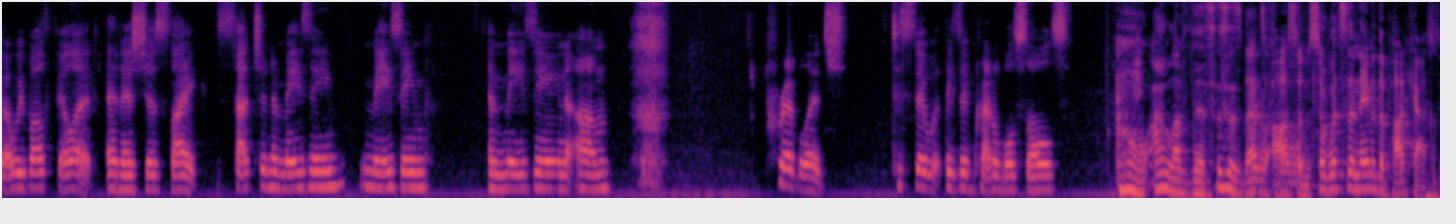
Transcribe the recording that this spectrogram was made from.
but we both feel it and it's just like such an amazing amazing amazing um privilege to sit with these incredible souls Oh, I love this. This is That's beautiful. awesome. So, what's the name of the podcast?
